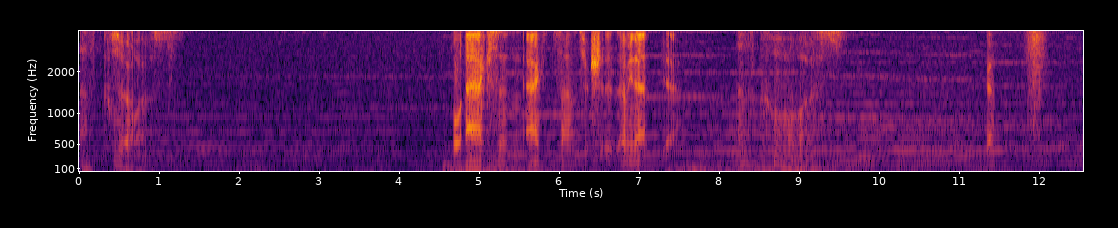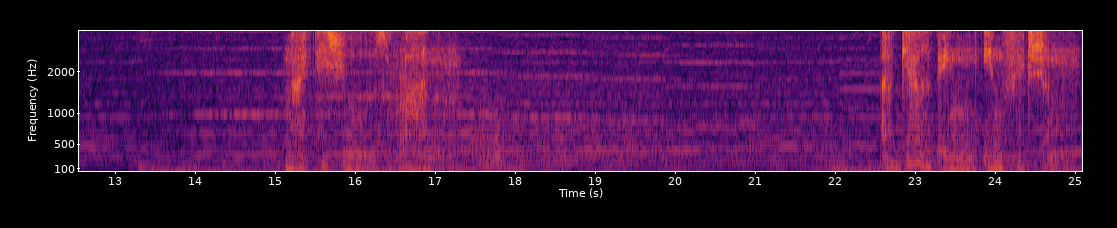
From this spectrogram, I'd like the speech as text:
Of So. course. Well, Axe and Axe and Silencer should. I mean that. Yeah. Of course. Okay. My tissues run. A galloping infection.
